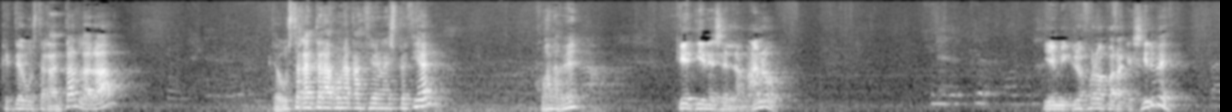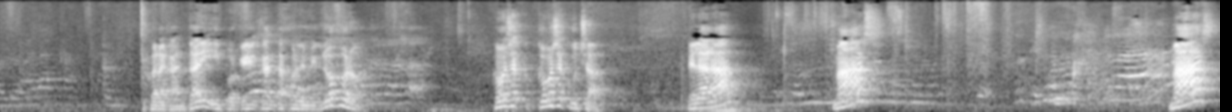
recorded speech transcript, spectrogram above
¿Qué te gusta cantar, Lara? ¿Te gusta cantar alguna canción en especial? ¿Cuál? A ver. ¿Qué tienes en la mano? ¿Y el micrófono para qué sirve? Para cantar. ¿Y por qué cantas con el micrófono? ¿Cómo se, cómo se escucha? ¿El Lara? ¿Más? ¿Más?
